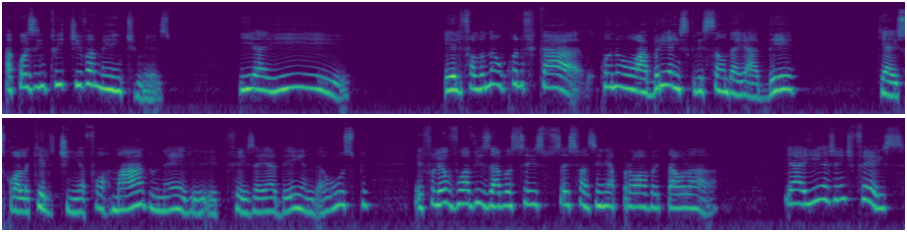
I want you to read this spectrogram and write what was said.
a coisa intuitivamente mesmo. E aí ele falou: não, quando ficar. Quando abrir a inscrição da EAD, que é a escola que ele tinha formado, né? Ele fez a EAD da USP. Ele falou: eu vou avisar vocês para vocês fazerem a prova e tal lá. E aí a gente fez.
